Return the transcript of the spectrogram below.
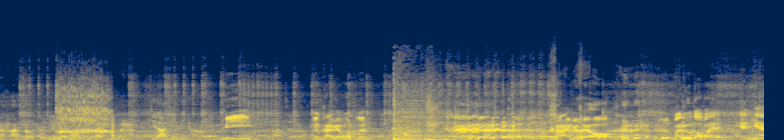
นะคะสำหรับตัวนี้เลยเนาะฟีดแบ็ดีมาก ที่ร้านมีไหมครับมียังขายไม่หมดเลย ขายไม่ค่อยออก มาดูต่อไปเอ็นเนี่ย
